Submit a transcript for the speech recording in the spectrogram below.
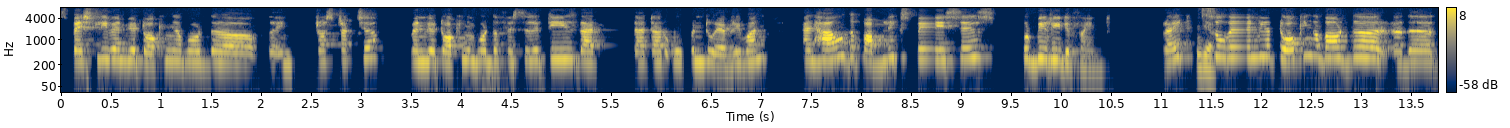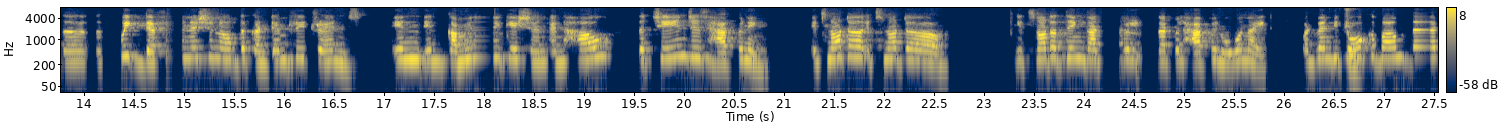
especially when we are talking about the the infrastructure, when we are talking about the facilities that that are open to everyone, and how the public spaces could be redefined right Yeah. so when we are talking about the, uh, the the the quick definition of the contemporary trends in in communication and how the change is happening it's not a it's not a it's not a thing that will that will happen overnight but when we True. talk about that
